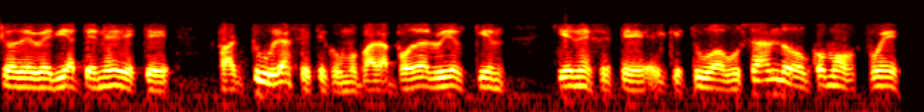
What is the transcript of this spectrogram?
yo debería tener este facturas este como para poder ver quién quién es este el que estuvo abusando o cómo fue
